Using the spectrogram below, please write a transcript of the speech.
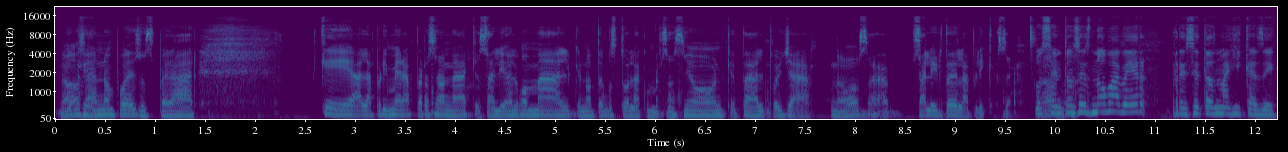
¿no? Ok. O sea, no puedes esperar que a la primera persona que salió algo mal, que no te gustó la conversación, que tal, pues ya, ¿no? O sea, salirte de la aplicación. O ¿no? sea, entonces no va a haber recetas mágicas de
